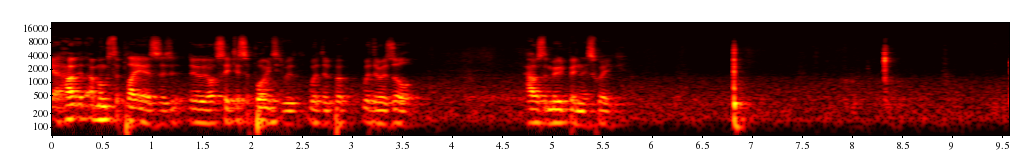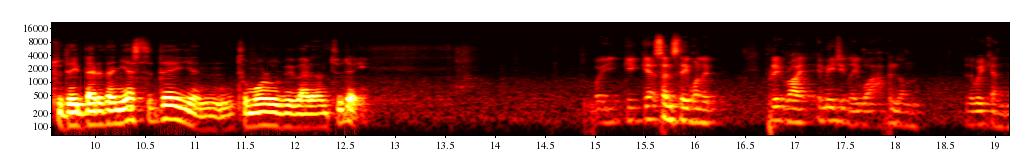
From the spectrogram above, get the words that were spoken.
Yeah, how, amongst the players, is it, they're obviously disappointed with, with, the, with the result. How's the mood been this week? Today better than yesterday, and tomorrow will be better than today. Well, you, you get a sense they want to put it right immediately. What happened on the weekend?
